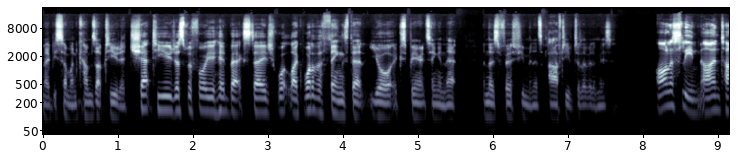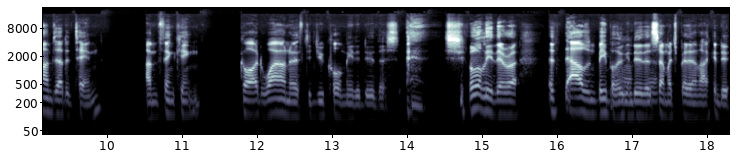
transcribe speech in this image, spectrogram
maybe someone comes up to you to chat to you just before you head backstage. What like what are the things that you're experiencing in that in those first few minutes after you've delivered a message? Honestly, nine times out of 10, I'm thinking, God, why on earth did you call me to do this? Mm. Surely there are a thousand people who oh, can do this yeah. so much better than I can do.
